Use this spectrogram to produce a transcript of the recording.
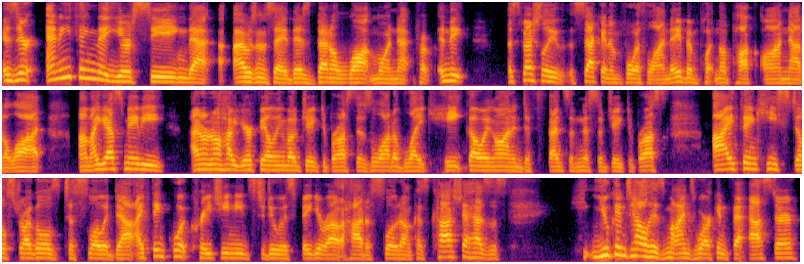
is there anything that you're seeing that i was going to say there's been a lot more net from and they especially the second and fourth line they've been putting the puck on net a lot um i guess maybe i don't know how you're feeling about jake DeBrusk. there's a lot of like hate going on and defensiveness of jake DeBrusk. I think he still struggles to slow it down. I think what Krejci needs to do is figure out how to slow down because Kase has this. You can tell his mind's working faster,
